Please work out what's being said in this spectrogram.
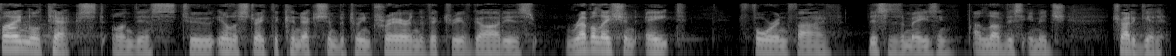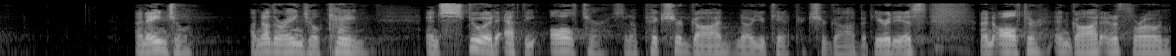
Final text on this to illustrate the connection between prayer and the victory of God is Revelation 8, 4 and 5. This is amazing. I love this image. Try to get it. An angel, another angel came and stood at the altar. So now picture God. No, you can't picture God, but here it is an altar and God and a throne.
